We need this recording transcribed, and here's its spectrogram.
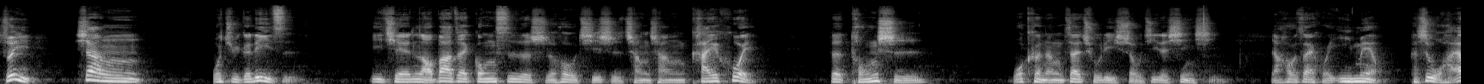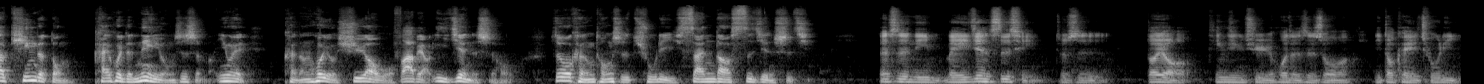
所以像我举个例子，以前老爸在公司的时候，其实常常开会。的同时，我可能在处理手机的信息，然后再回 email。可是我还要听得懂开会的内容是什么，因为可能会有需要我发表意见的时候，所以我可能同时处理三到四件事情。但是你每一件事情就是都有听进去，或者是说你都可以处理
